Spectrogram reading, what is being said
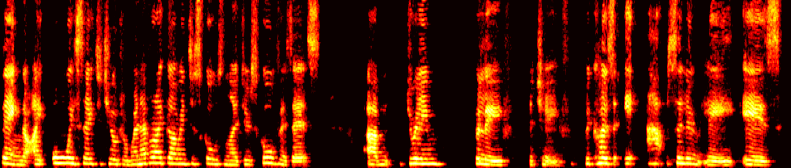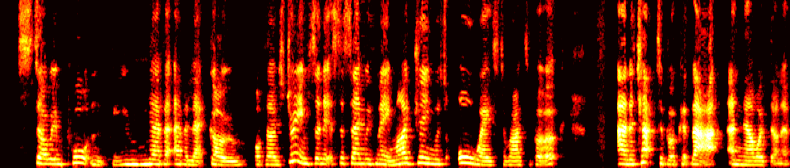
thing that I always say to children whenever I go into schools and I do school visits um, dream, believe, achieve, because it absolutely is so important that you never ever let go of those dreams. And it's the same with me. My dream was always to write a book and a chapter book at that, and now I've done it.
